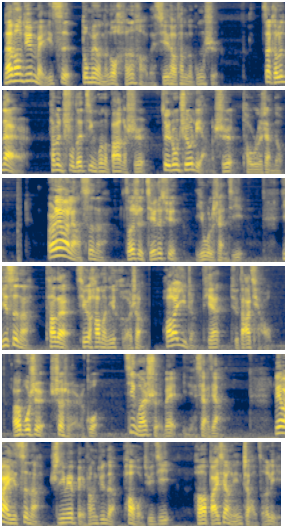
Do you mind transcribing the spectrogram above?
南方军每一次都没有能够很好的协调他们的攻势。在格伦戴尔，他们负责进攻的八个师。最终只有两个师投入了战斗，而另外两次呢，则是杰克逊贻误了战机。一次呢，他在齐克哈曼尼河上花了一整天去搭桥，而不是涉水而过，尽管水位已经下降了。另外一次呢，是因为北方军的炮火狙击和白象林沼泽里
